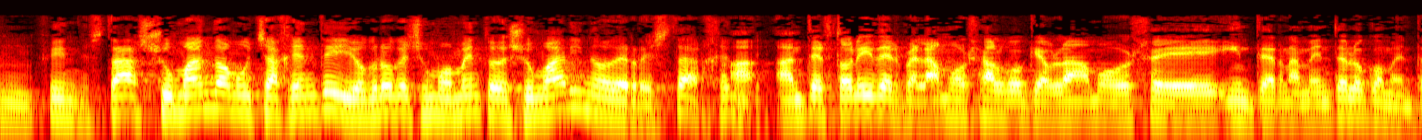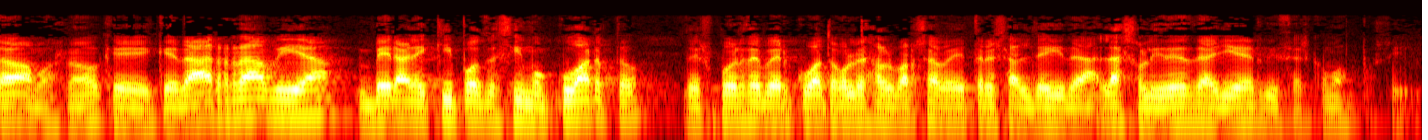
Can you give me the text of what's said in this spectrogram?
en fin, está sumando a mucha gente y yo creo que es un momento de sumar y no de restar gente. A- Antes, Tony, desvelamos algo que hablábamos eh, internamente, lo comentábamos, ¿no? Que, que da rabia ver al equipo decimocuarto, después de ver cuatro goles al Barça B, tres al Lleida, la solidez de ayer, dices, ¿cómo es posible?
